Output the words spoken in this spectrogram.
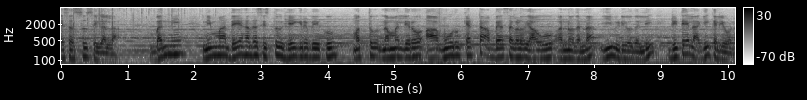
ಯಶಸ್ಸು ಸಿಗಲ್ಲ. ಬನ್ನಿ, ನಿಮ್ಮ ದೇಹದ ಶಿಸ್ತು ಹೇಗಿರಬೇಕು ಮತ್ತು ನಮ್ಮಲ್ಲಿರೋ ಆ ಮೂರು ಕೆಟ್ಟ ಅಭ್ಯಾಸಗಳು ಯಾವುವು ಅನ್ನೋದನ್ನು ಈ ವಿಡಿಯೋದಲ್ಲಿ ಡಿಟೇಲ್ ಆಗಿ ಕಲಿಯೋಣ.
